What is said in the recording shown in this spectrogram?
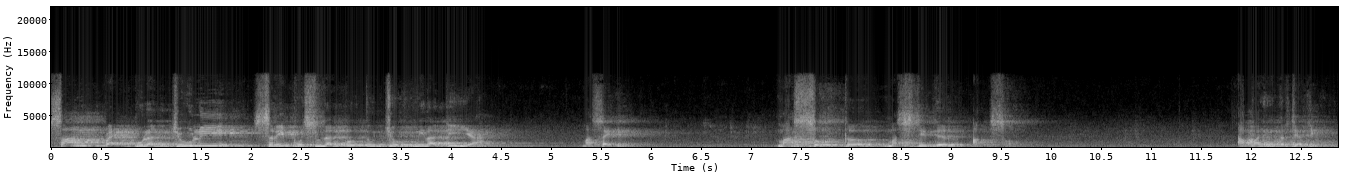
sampai bulan Juli 1097 Miladiyah Masehi masuk ke Masjidil Aqsa. Apa yang terjadi?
